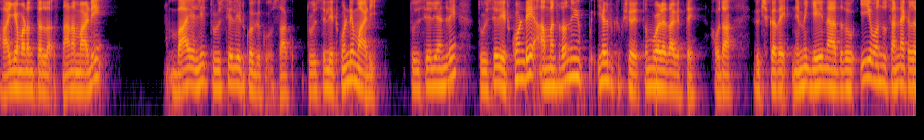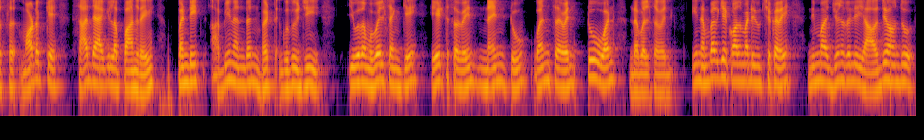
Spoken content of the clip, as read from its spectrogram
ಹಾಗೆ ಮಾಡೋಂತಲ್ಲ ಸ್ನಾನ ಮಾಡಿ ಬಾಯಲ್ಲಿ ತುಳಸಿಯಲ್ಲಿ ಇಟ್ಕೋಬೇಕು. ಸಾಕು. ತುಳಸಿಯಲ್ಲಿ ಇಟ್ಕೊಂಡೇ ಮಾಡಿ. ತುಳಸಿಯಲ್ಲಿ ಅಂದರೆ ತುಳಸಿಯಲ್ಲಿ ಇಟ್ಕೊಂಡೇ ಆ ಮಂತ್ರವನ್ನು ನೀವು ಹೇಳಬೇಕು ವೀಕ್ಷಕರೇ, ತುಂಬ ಒಳ್ಳೆಯದಾಗುತ್ತೆ. ಹೌದಾ? ವೀಕ್ಷಕರೇ, ನಿಮಗೇನಾದರೂ ಈ ಒಂದು ಸಣ್ಣ ಕೆಲಸ ಮಾಡೋಕ್ಕೆ ಸಾಧ್ಯ ಆಗಿಲ್ಲಪ್ಪ ಅಂದರೆ ಪಂಡಿತ್ ಅಭಿನಂದನ್ ಭಟ್ ಗುರೂಜಿ, ಇವರ ಮೊಬೈಲ್ ಸಂಖ್ಯೆ eight seven nine two one seven two one double seven. ಈ ನಂಬರ್ಗೆ ಕಾಲ್ ಮಾಡಿ ವೀಕ್ಷಕರೇ, ನಿಮ್ಮ ಜೀವನದಲ್ಲಿ ಯಾವುದೇ ಒಂದು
